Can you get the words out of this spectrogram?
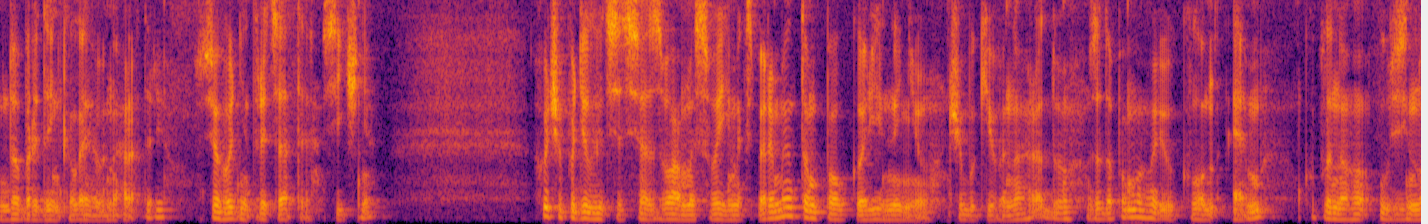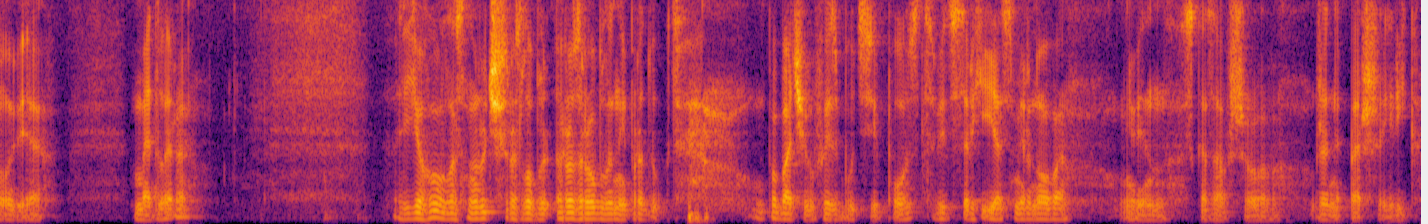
Добрий день, колеги виноградарі. Сьогодні 30 січня. Хочу поділитися з вами своїм експериментом по укоріненню чубуків винограду за допомогою клон М, купленого у Зіновія Медлера. Його власноруч розроблений продукт. Побачив у Фейсбуці пост від Сергія Смірнова. Він сказав, що вже не перший рік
